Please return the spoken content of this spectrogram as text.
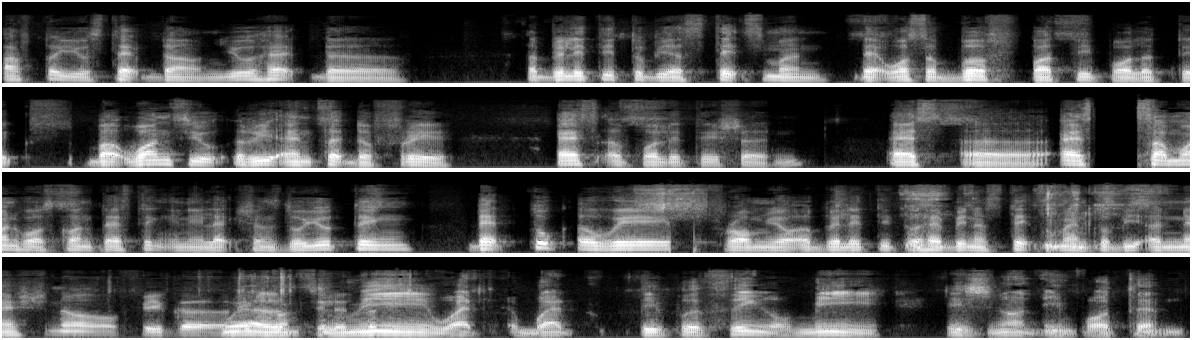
after you stepped down, you had the ability to be a statesman that was above party politics, but once you re-entered the fray as a politician, as uh, as someone who was contesting in elections, do you think that took away from your ability to have been a statesman, to be a national figure? Well, to me, what what people think of me is not important.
